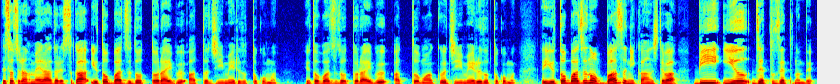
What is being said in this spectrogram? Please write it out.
で、そちらのメールアドレスが、ゆとばず .live.gmail.com。ゆとばず .live.gmail.com。で、ゆとばずのバズに関しては、buzz なんで、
